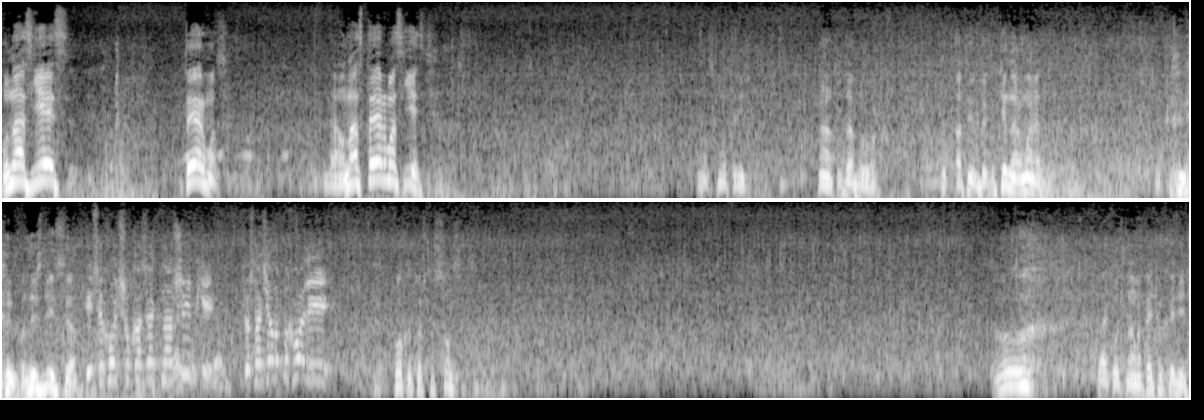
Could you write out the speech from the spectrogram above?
У нас есть термос. Да, у нас термос есть. Вот смотри. А, туда было. А ты, да какие нормально-то? Подожди, все. Если хочешь указать на ошибки, то сначала похвали. Плохо то, что солнце. Ох, так вот нам опять выходить.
